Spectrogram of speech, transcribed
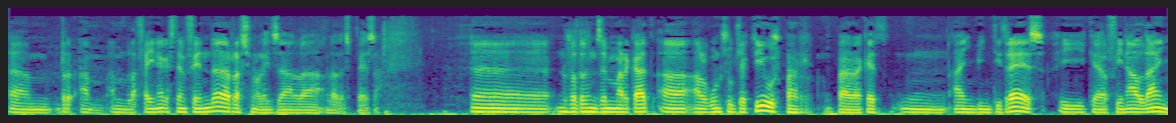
amb, amb, amb la feina que estem fent de racionalitzar la, la despesa. Eh, nosaltres ens hem marcat eh, alguns objectius per, per aquest mm, any 23 i que al final d'any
